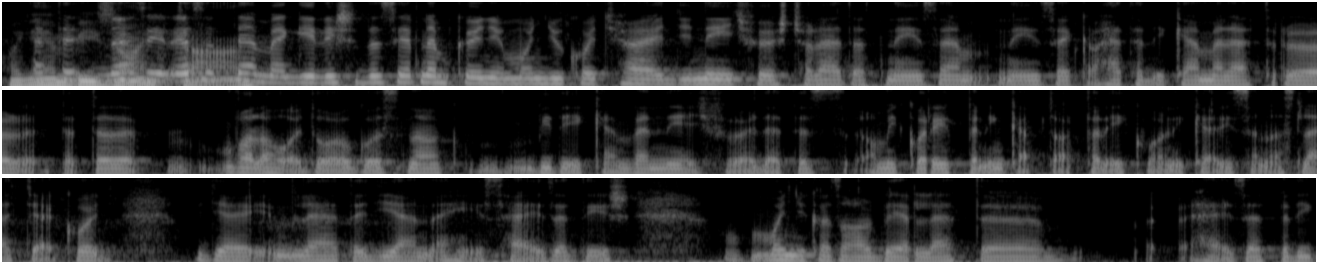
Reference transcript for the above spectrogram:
hogy hát ilyen. De azért ez a te megélésed azért nem könnyű mondjuk, hogyha egy négyfős családot nézem, nézek a hetedik emeletről, tehát valahol dolgoznak, vidéken venni egy földet, ez amikor éppen inkább tartalékolni kell, hiszen azt látják, hogy ugye lehet egy ilyen nehéz helyzet is. Mondjuk az albérlet helyzet pedig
